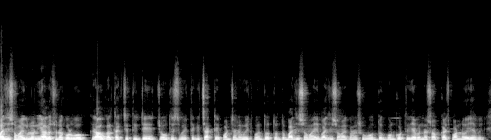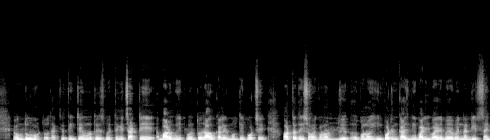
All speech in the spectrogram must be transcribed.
বাজে সময়গুলো নিয়ে আলোচনা করব। রাহুকাল থাকছে তিনটে চৌত্রিশ মিনিট থেকে চারটে পঞ্চান্ন মিনিট পর্যন্ত অত্যন্ত বাজে সময়। এই বাজে সময় কোনো শুভ উদ্যোগ গ্রহণ করতে যাবেন না, সব কাজ পণ্ড হয়ে যাবে। এবং দুর্মূর্ত থাকছে তিনটে উনত্রিশ মিনিট থেকে চারটে বারো মিনিট পর্যন্ত রাহুকালের মধ্যেই পড়ছে। অর্থাৎ এই সময় কোনো কোনো ইম্পর্টেন্ট কাজ নিয়ে বাড়ির বাইরে বেরোবেন না ডিট সাইন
